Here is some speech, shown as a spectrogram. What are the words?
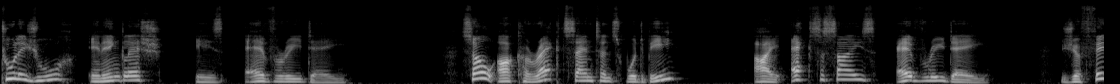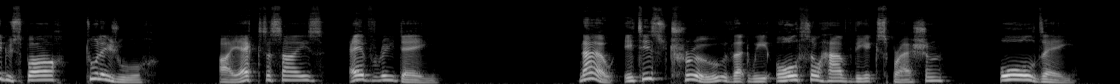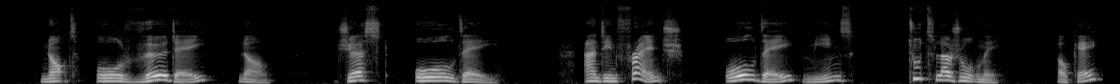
Tous les jours in English is every day. So our correct sentence would be I exercise every day. Je fais du sport tous les jours. I exercise every day. Now, it is true that we also have the expression all day. Not all the day, no, just all day. And in French, all day means toute la journée. Okay?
